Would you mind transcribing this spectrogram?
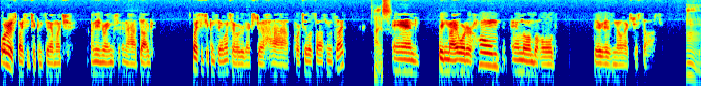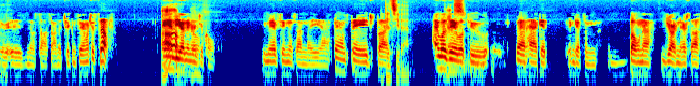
Ordered a spicy chicken sandwich, onion rings, and a hot dog. Spicy chicken sandwich, I ordered extra uh, Portillo sauce on the side. Nice. And bring my order home, and lo and behold, there is no extra sauce. Mm. There is no sauce on the chicken sandwich itself. And the Oh. onion rings are cold. You may have seen this on the uh, fans page, but I did see that. I was Yes. able to fat Hackett and get some Bona jardiniere sauce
